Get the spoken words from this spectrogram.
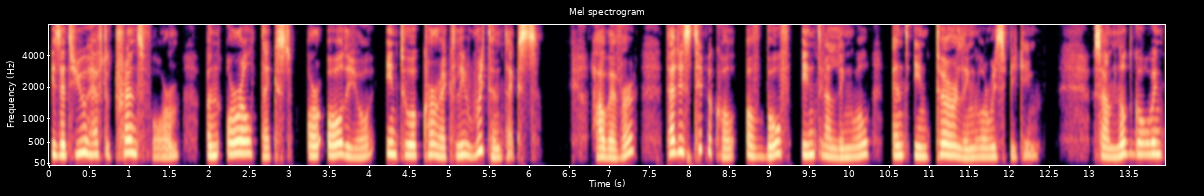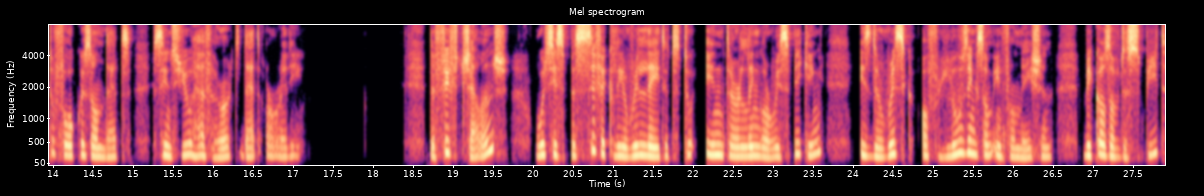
is that you have to transform an oral text or audio into a correctly written text. However, that is typical of both intralingual and interlingual respeaking. So I'm not going to focus on that since you have heard that already. The fifth challenge, which is specifically related to interlingual respeaking, is the risk of losing some information because of the speed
